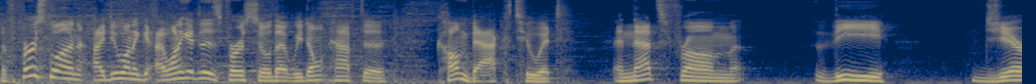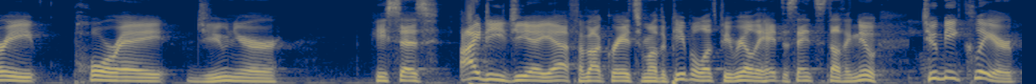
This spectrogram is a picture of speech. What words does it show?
The first one I do want to get I want to get to this first so that we don't have to come back to it. And that's from the Jerry Pore Jr. He says, IDGAF about grades from other people. Let's be real, they hate the Saints. It's nothing new. To be clear,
